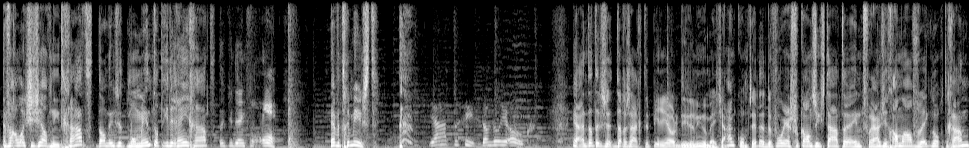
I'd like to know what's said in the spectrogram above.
en vooral als je zelf niet gaat, dan is het moment dat iedereen gaat. Dat je denkt van, oh, heb het gemist. Ja, precies. Dan wil je ook. Ja, en dat is, eh, dat is eigenlijk de periode die er nu een beetje aankomt. Hè. De, de voorjaarsvakantie staat eh, in het vooruitzicht anderhalve week nog te gaan.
